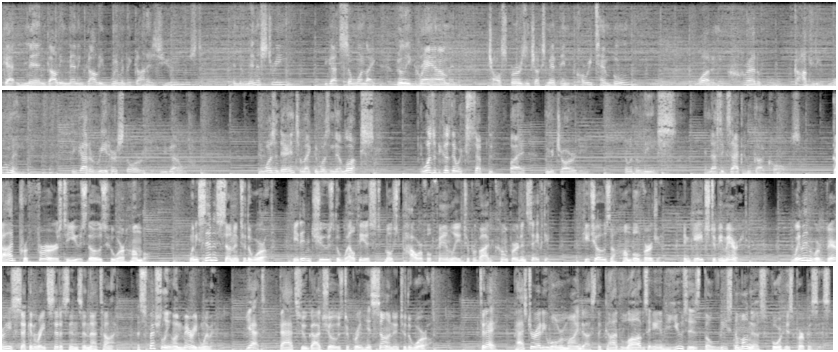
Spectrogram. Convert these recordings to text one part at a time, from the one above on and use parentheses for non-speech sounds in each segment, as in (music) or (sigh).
Look at men, godly men and godly women that God has used in the ministry, you got someone like Billy Graham and Charles Spurgeon, and Chuck Smith, and Corrie Ten Boom. What an incredible, godly woman. You got to read her story. You got to. It wasn't their intellect. It wasn't their looks. It wasn't because they were accepted by the majority. They were the least. And that's exactly who God calls. God prefers to use those who are humble. When He sent His Son into the world, He didn't choose the wealthiest, most powerful family to provide comfort and safety. He chose a humble virgin, engaged to be married. Women were very second rate citizens in that time, especially unmarried women. Yet, that's who God chose to bring His Son into the world. Today, Pastor Eddie will remind us that God loves and uses the least among us for His purposes.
